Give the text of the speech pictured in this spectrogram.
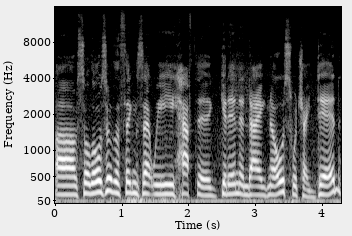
Uh, so those are the things that we have to get in and diagnose, which I did,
